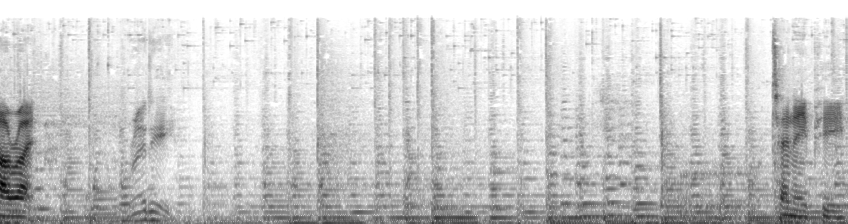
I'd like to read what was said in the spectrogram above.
Alright. Ready. Ten AP.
